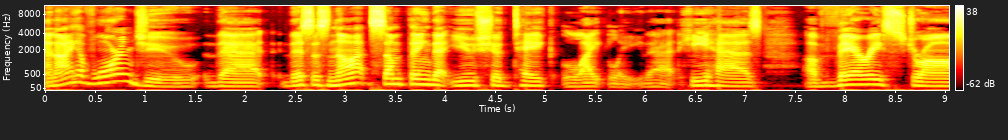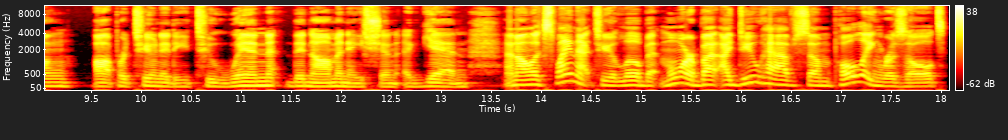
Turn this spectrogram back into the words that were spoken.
And I have warned you that this is not something that you should take lightly, that he has a very strong opportunity to win the nomination again. And I'll explain that to you a little bit more, but I do have some polling results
